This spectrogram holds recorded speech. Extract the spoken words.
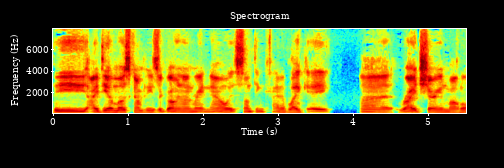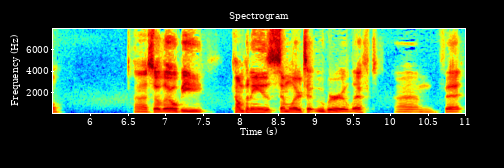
the idea most companies are going on right now is something kind of like a uh, ride sharing model. Uh, so there will be companies similar to Uber or Lyft um, that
